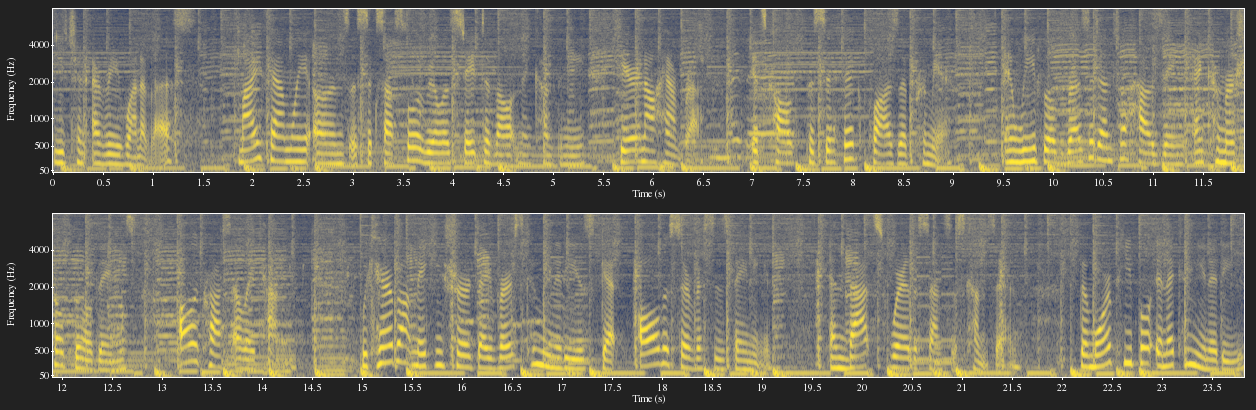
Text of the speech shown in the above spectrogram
each and every one of us. My family owns a successful real estate development company here in Alhambra. It's called Pacific Plaza Premier, and we build residential housing and commercial buildings all across LA County. We care about making sure diverse communities get all the services they need, and that's where the census comes in. The more people in a community,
